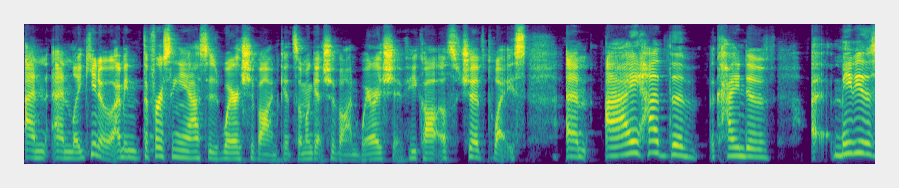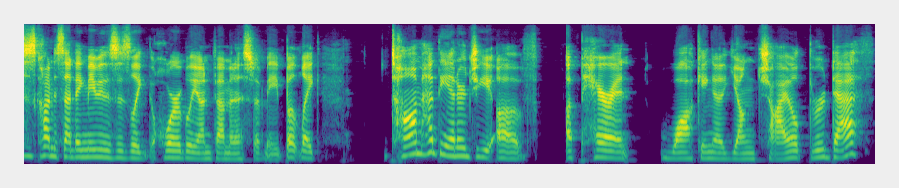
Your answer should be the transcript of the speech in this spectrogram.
and and like you know, I mean, the first thing he asks is where's Siobhan? Can someone get Siobhan? Where is Shiv? He calls Shiv twice. Um, I had the kind of uh, maybe this is condescending, maybe this is like horribly unfeminist of me, but like Tom had the energy of a parent walking a young child through death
